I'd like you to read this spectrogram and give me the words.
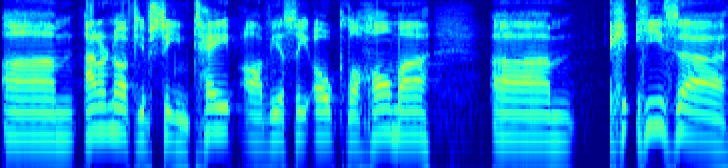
Um, I don't know if you've seen tape. Obviously, Oklahoma. Um, he's uh,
